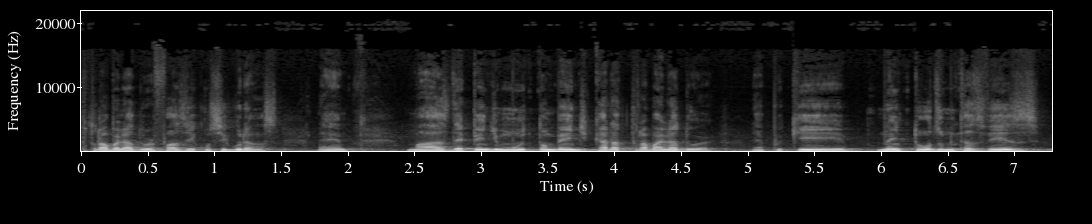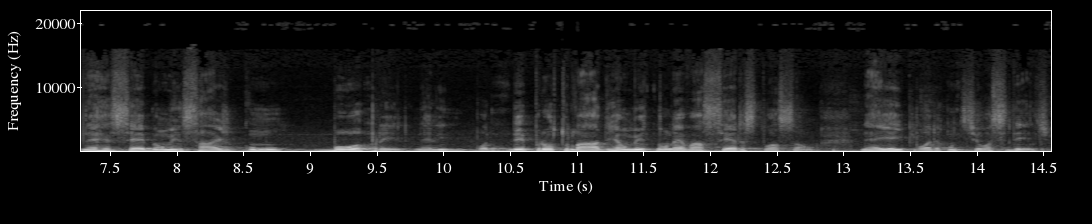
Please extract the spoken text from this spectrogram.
para o trabalhador fazer com segurança. Né? Mas depende muito também de cada trabalhador, né? porque nem todos, muitas vezes, né, recebem uma mensagem como boa para ele. Né? Ele pode ler para outro lado e realmente não levar a sério a situação. Né? E aí pode acontecer o um acidente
